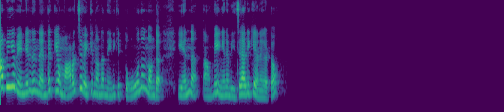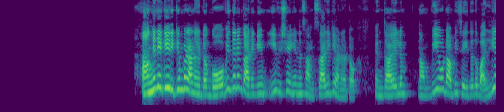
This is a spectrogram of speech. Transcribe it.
അഭിയും എന്നിൽ നിന്ന് എന്തൊക്കെയോ മറച്ചു വെക്കുന്നുണ്ടെന്ന് എനിക്ക് തോന്നുന്നുണ്ട് എന്ന് നവ്യ ഇങ്ങനെ വിചാരിക്കുകയാണ് കേട്ടോ. അങ്ങനെയൊക്കെ ഇരിക്കുമ്പോഴാണ് കേട്ടോ ഗോവിന്ദനും കനകയും ഈ വിഷയം ഇങ്ങനെ സംസാരിക്കുകയാണ് കേട്ടോ. എന്തായാലും നവ്യയോട് അഭി ചെയ്തത് വലിയ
